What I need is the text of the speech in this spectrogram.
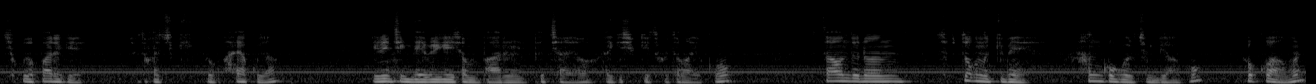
쉽고도 빠르게 조작할 수 있게끔 하였고요. 1인칭 내비게이션 바를 배치하여 알기 쉽게 조정하였고 사운드는 숲속 느낌의 한 곡을 준비하고 효과음은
